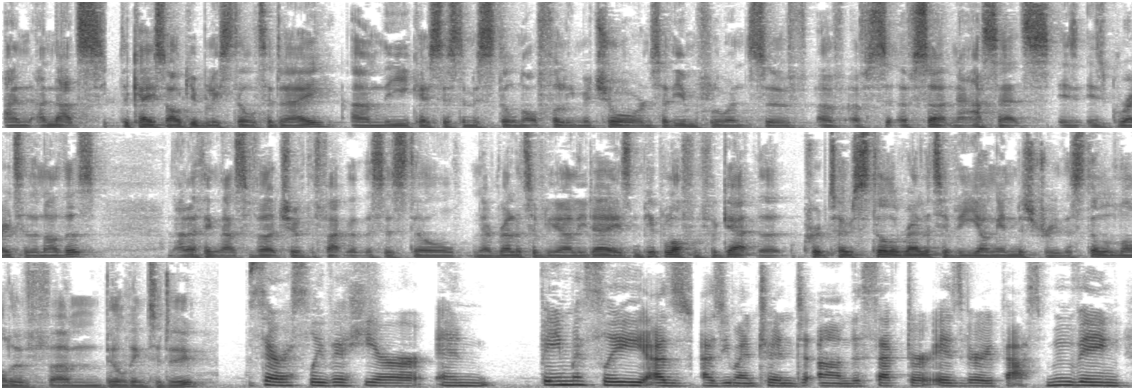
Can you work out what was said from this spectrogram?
And, and that's the case arguably still today. Um, the ecosystem is still not fully mature, and so the influence of, of, of, of certain assets is, is greater than others. And I think that's a virtue of the fact that this is still you know, relatively early days. And people often forget that crypto is still a relatively young industry. There's still a lot of um, building to do. Sarah Sliva here. And famously, as, as you mentioned, um, the sector is very fast moving.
